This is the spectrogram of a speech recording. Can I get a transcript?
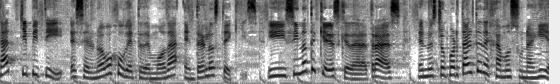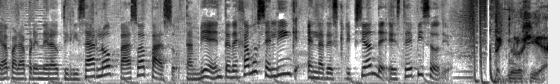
ChatGPT es el nuevo juguete de moda entre los techies. Y si no te quieres quedar atrás, en nuestro portal te dejamos una guía para aprender a utilizarlo paso a paso. También te dejamos el link en la descripción de este episodio. Tecnología.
